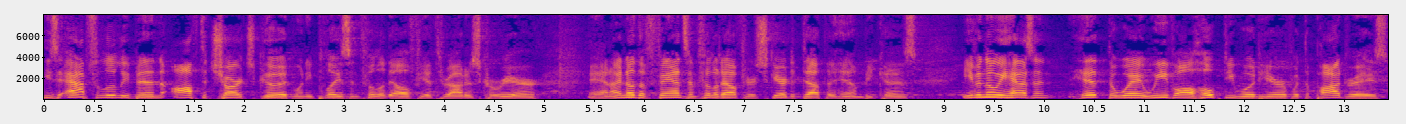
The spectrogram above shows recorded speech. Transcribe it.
he's absolutely been off the charts good when he plays in Philadelphia throughout his career. And I know the fans in Philadelphia are scared to death of him because even though he hasn't hit the way we've all hoped he would here with the Padres,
